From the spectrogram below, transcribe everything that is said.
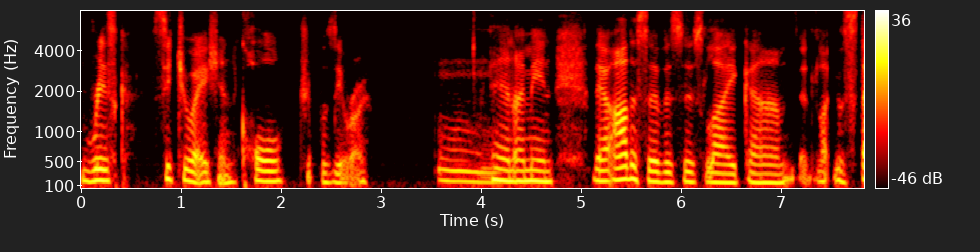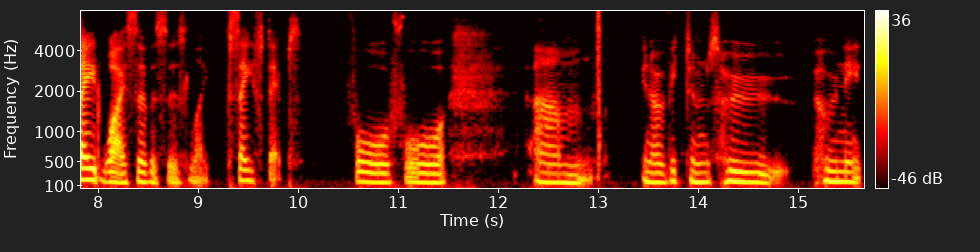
risk situation, call triple zero. Mm. And I mean, there are other services like um, like the statewide services like Safe Steps for for um, you know victims who who need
